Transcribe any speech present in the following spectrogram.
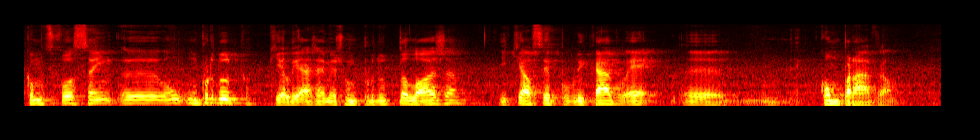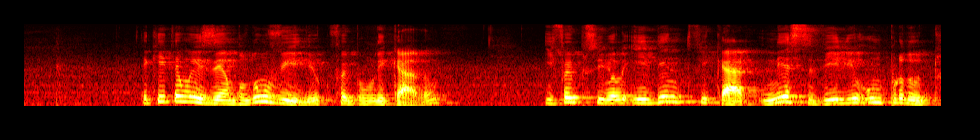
como se fossem uh, um produto, que aliás é mesmo um produto da loja e que ao ser publicado é uh, comprável. Aqui tem um exemplo de um vídeo que foi publicado e foi possível identificar nesse vídeo um produto.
